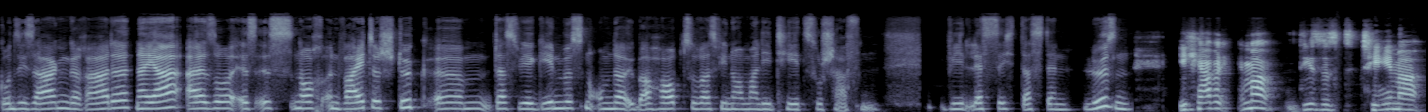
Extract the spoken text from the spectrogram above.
Und Sie sagen gerade, naja, also es ist noch ein weites Stück, ähm, das wir gehen müssen, um da überhaupt so etwas wie Normalität zu schaffen. Wie lässt sich das denn lösen? Ich habe immer dieses Thema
